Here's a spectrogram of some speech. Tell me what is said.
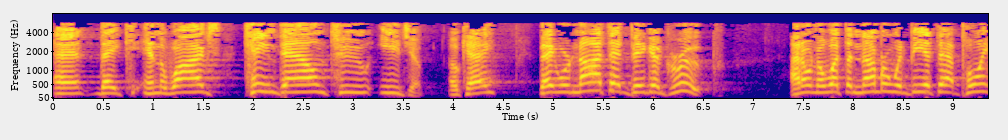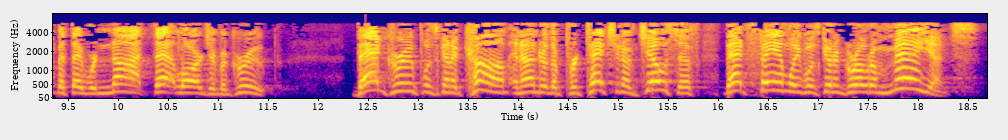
and they and the wives, came down to Egypt, okay? They were not that big a group. I don't know what the number would be at that point, but they were not that large of a group. That group was going to come and under the protection of Joseph, that family was going to grow to millions.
